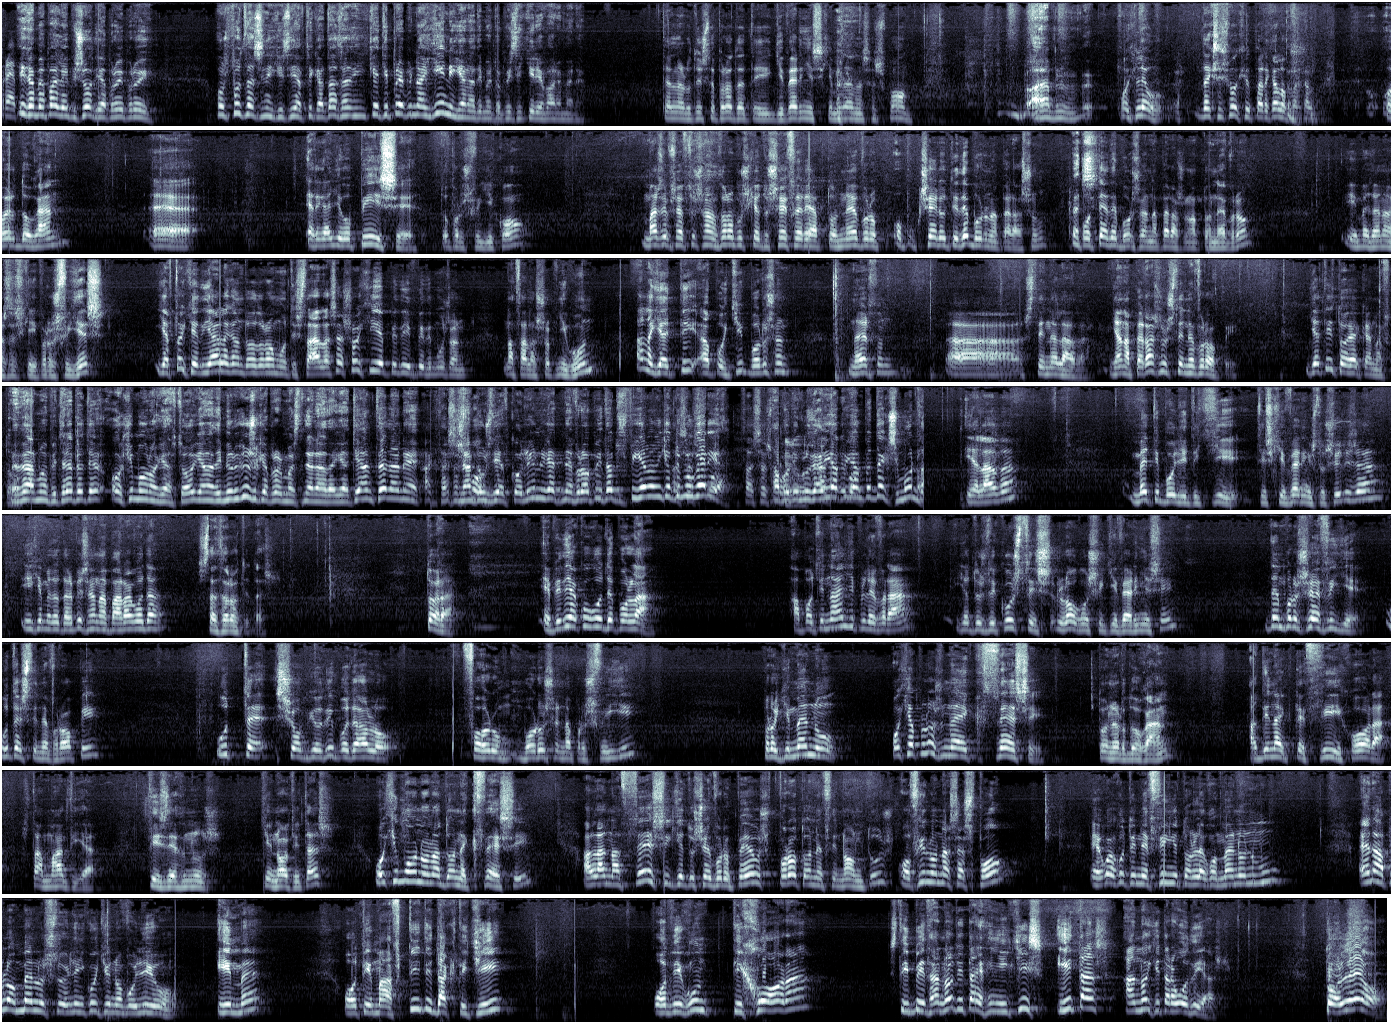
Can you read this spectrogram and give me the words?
Πρέπει. Είχαμε πάλι επεισόδια πρωί-πρωί. Ω πότε θα συνεχιστεί αυτή η κατάσταση και τι πρέπει να γίνει για να αντιμετωπίσει, κύριε Βαρεμένα. Θέλω να ρωτήσετε πρώτα την κυβέρνηση και μετά να σας πω. Α, όχι, λέω. Εντάξει, όχι, παρακαλώ, παρακαλώ. Ο Ερντογάν ε, εργαλειοποίησε το προσφυγικό, μάζεψε αυτούς τους ανθρώπους και τους έφερε από τον Εύρο, όπου ξέρει ότι δεν μπορούν να περάσουν. Έτσι. Ποτέ δεν μπορούσαν να περάσουν από τον Εύρο οι μετανάστες και οι πρόσφυγες. Γι' αυτό και διάλεγαν τον δρόμο της θάλασσας, όχι επειδή επιθυμούσαν να θαλασσοπνιγούν, αλλά γιατί από εκεί μπορούσαν να έρθουν α, στην Ελλάδα, για να περάσουν στην Ευρώπη. Γιατί το έκανε αυτό; Βέβαια, αν μου επιτρέπετε, όχι μόνο γι' αυτό, για να δημιουργήσουν και πρόβλημα στην Ελλάδα. Γιατί αν θέλανε Α, θα σας να πω. τους διευκολύνουν για την Ευρώπη, θα τους πηγαίνουν και από την σας Βουλγαρία. πω, θα σας Από πω. την Βουλγαρία Ακριβώς. πήγαν 5-6 μόνο. Η Ελλάδα με την πολιτική της κυβέρνησης του ΣΥΡΙΖΑ είχε μετατραπεί σε ένα παράγοντα σταθερότητας. Τώρα, επειδή ακούγονται πολλά, από την άλλη πλευρά, για τους δικούς της λόγους η κυβέρνηση δεν προσέφυγε ούτε στην Ευρώπη, ούτε σε οποιοδήποτε άλλο φόρουμ μπορούσε να προσφύγει, προκειμένου όχι απλώς να εκθέσει τον Ερντογάν, αντί να εκτεθεί η χώρα στα μάτια της διεθνούς κοινότητας, όχι μόνο να τον εκθέσει, αλλά να θέσει και τους Ευρωπαίους πρώτων ευθυνών τους. Οφείλω να σας πω, εγώ έχω την ευθύνη των λεγόμενων μου, ένα απλό μέλος του Ελληνικού Κοινοβουλίου είμαι, ότι με αυτή την τακτική οδηγούν τη χώρα στην πιθανότητα εθνικής ήττας, αν όχι τραγωδίας. Το λέω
